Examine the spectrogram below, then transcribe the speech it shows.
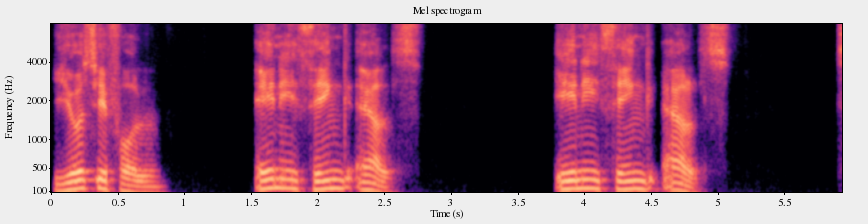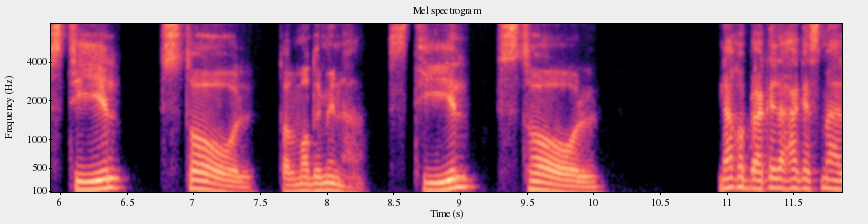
useful anything else anything else steal stole ده الماضي منها steal stole ناخد بعد كده حاجة اسمها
